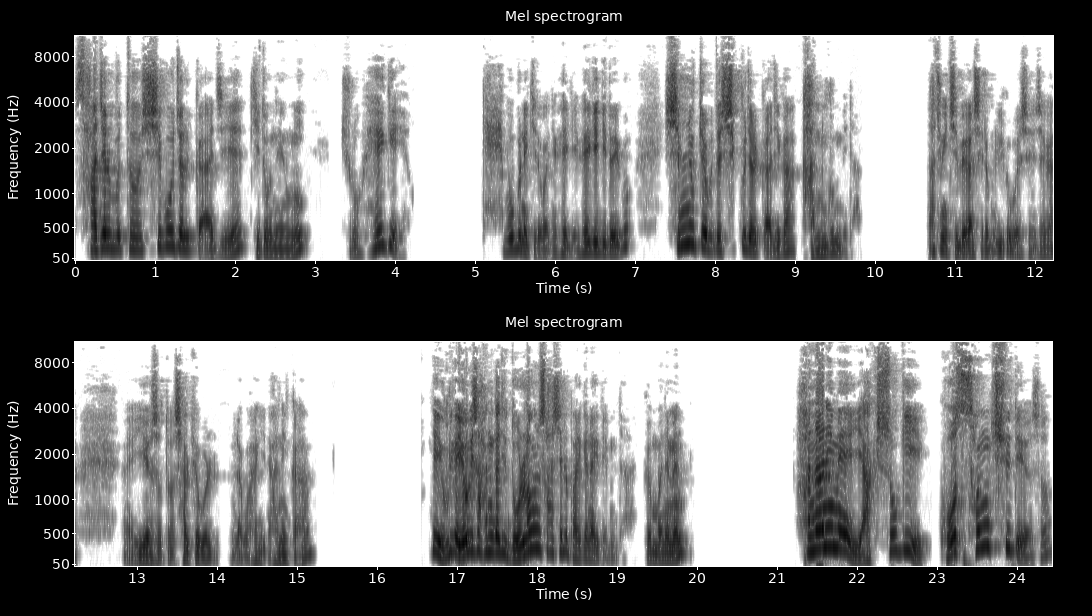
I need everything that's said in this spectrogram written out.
4절부터 15절까지의 기도 내용이 주로 회개예요. 대부분의 기도가 회개, 회개 기도이고 16절부터 19절까지가 간구입니다. 나중에 집에 가서 여러분 읽어보세요. 제가 이어서 또 살펴보려고 하니까. 근데 우리가 여기서 한 가지 놀라운 사실을 발견하게 됩니다. 그건 뭐냐면 하나님의 약속이 곧 성취되어서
